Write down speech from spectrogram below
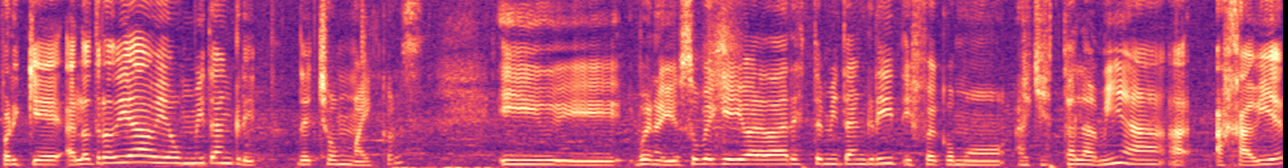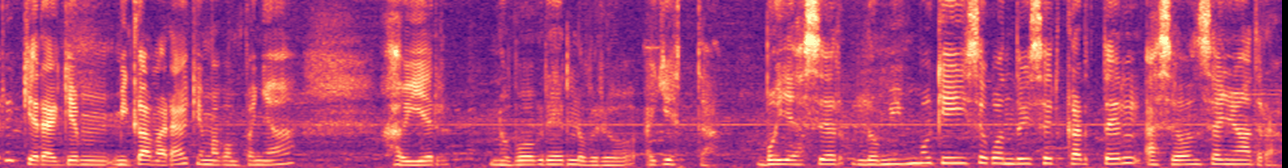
Porque al otro día había un meet and greet de Shawn Michaels. Y bueno, yo supe que iba a dar este meet and greet y fue como, aquí está la mía, a, a Javier, que era quien, mi cámara, que me acompañaba. Javier, no puedo creerlo, pero aquí está. Voy a hacer lo mismo que hice cuando hice el cartel hace 11 años atrás.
